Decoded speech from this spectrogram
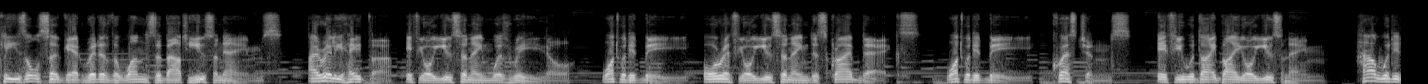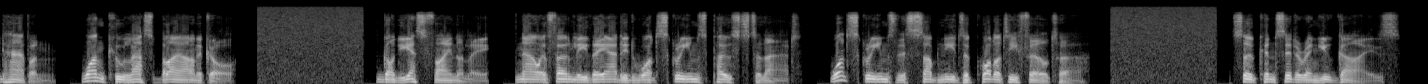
Please also get rid of the ones about usernames. I really hate the if your username was real. What would it be? Or if your username described X. What would it be? Questions. If you would die by your username. How would it happen? One cool ass bionicle. God yes finally. Now if only they added what screams posts to that. What screams this sub needs a quality filter. So considering you guys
